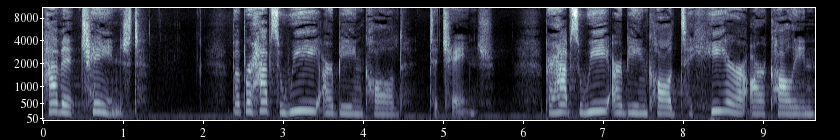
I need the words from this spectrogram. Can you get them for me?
haven't changed. But perhaps we are being called to change. Perhaps we are being called to hear our calling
